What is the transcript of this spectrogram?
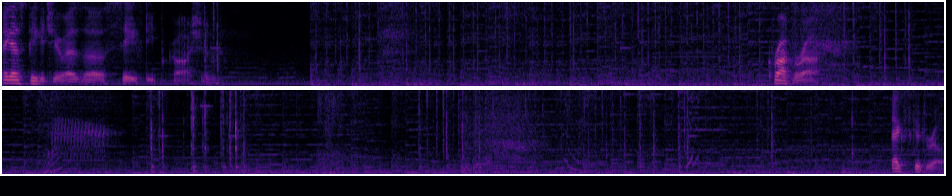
I guess Pikachu as a safety precaution. Krokorok. Excadrill.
